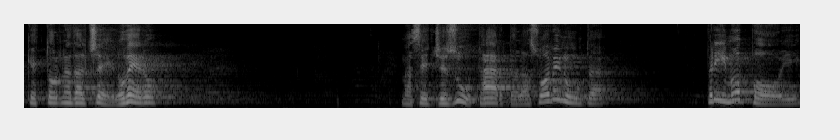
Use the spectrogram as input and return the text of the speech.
che torna dal cielo, vero? Ma se Gesù tarda la sua venuta, prima o poi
